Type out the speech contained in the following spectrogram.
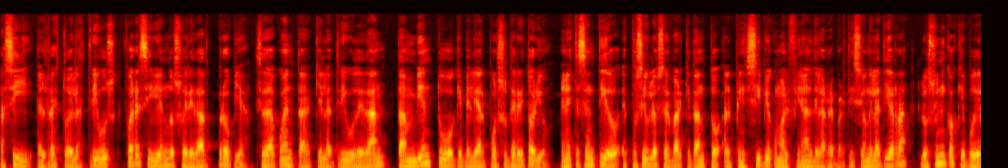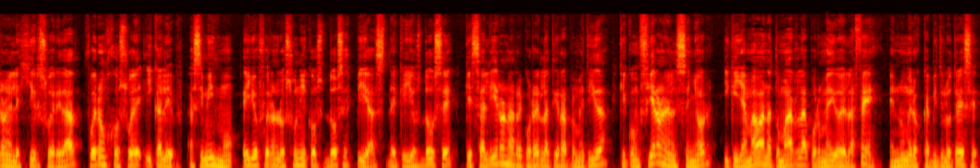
Así, el resto de las tribus fue recibiendo su heredad propia. Se da cuenta que la tribu de Dan también tuvo que pelear por su territorio. En este sentido, es posible observar que tanto al principio como al final de la repartición de la tierra, los únicos que pudieron elegir su heredad fueron Josué y Caleb. Asimismo, ellos fueron los únicos dos espías de aquellos doce que salieron a recorrer la tierra prometida, que confiaron en el Señor y que llamaban a tomarla por medio de la fe, números capítulo 13,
